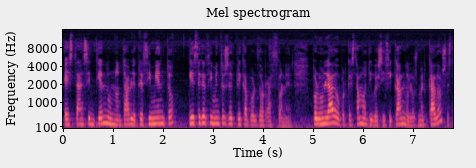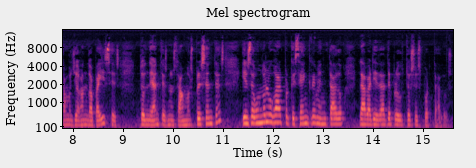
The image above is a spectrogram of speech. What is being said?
están sintiendo un notable crecimiento y este crecimiento se explica por dos razones. Por un lado, porque estamos diversificando los mercados, estamos llegando a países donde antes no estábamos presentes. Y en segundo lugar, porque se ha incrementado la variedad de productos exportados.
